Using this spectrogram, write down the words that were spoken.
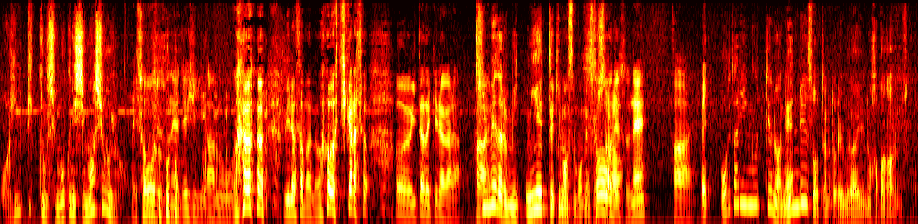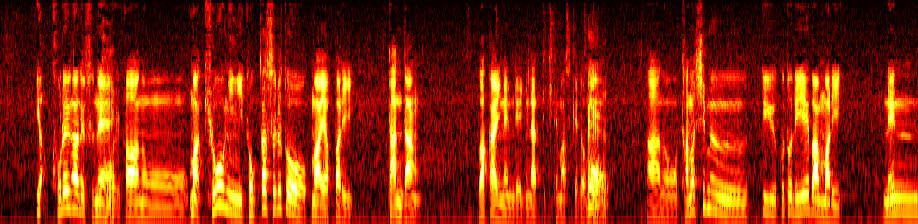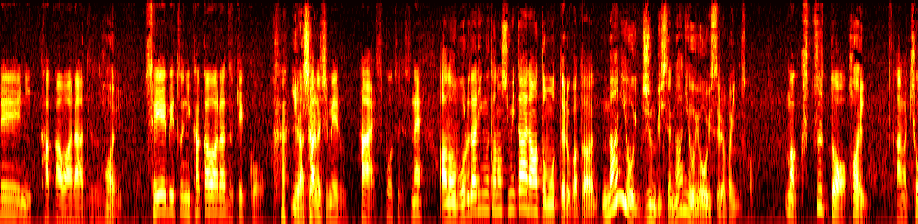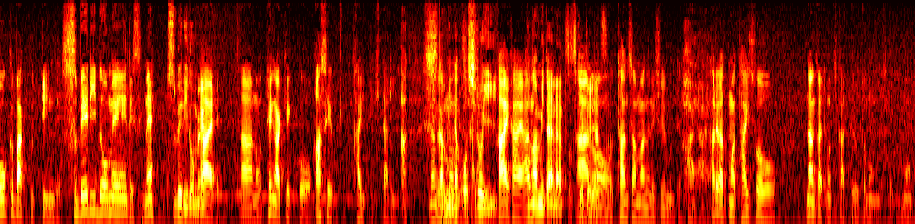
オリンピックの種目にしましょうよ。えそうですね、ぜひあの 皆様のお 力をいただきながら、はい。金メダル見見えてきますもんねそそうらですね、はい、えボルダリングっていうのは年齢層っていうのはどれぐらいの幅があるんですか？いやこれがですね、はい。あのーまあ、競技に特化すると、まあ、やっぱりだんだん若い年齢になってきてますけども、ええ。あの楽しむっていうことで言えば、あんまり年齢にかかわらず、はい。性別にかかわらず、結構いらっしゃる。楽しめる、はい、スポーツですね。あのボルダリング楽しみたいなと思ってる方何を準備して何を用意すればいいんですか？まあ、靴とはい。あのチョークバッグっていうんで、滑り止めですね、滑り止め、はい、あの手が結構汗かいてきたりあなんかみんなこう白い粉みたいなやつをつけてるやつ。あの炭酸マグネシウムで、はいはいあれはまあ体操なんかでも使ってると思うんですけども、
